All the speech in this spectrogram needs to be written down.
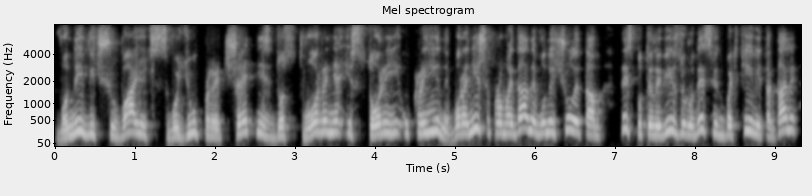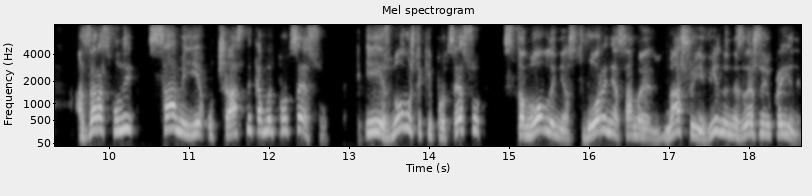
вони відчувають свою причетність до створення історії України. Бо раніше про Майдани вони чули там десь по телевізору, десь від батьків і так далі. А зараз вони самі є учасниками процесу. І знову ж таки процесу становлення, створення саме нашої вільної незалежної України.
